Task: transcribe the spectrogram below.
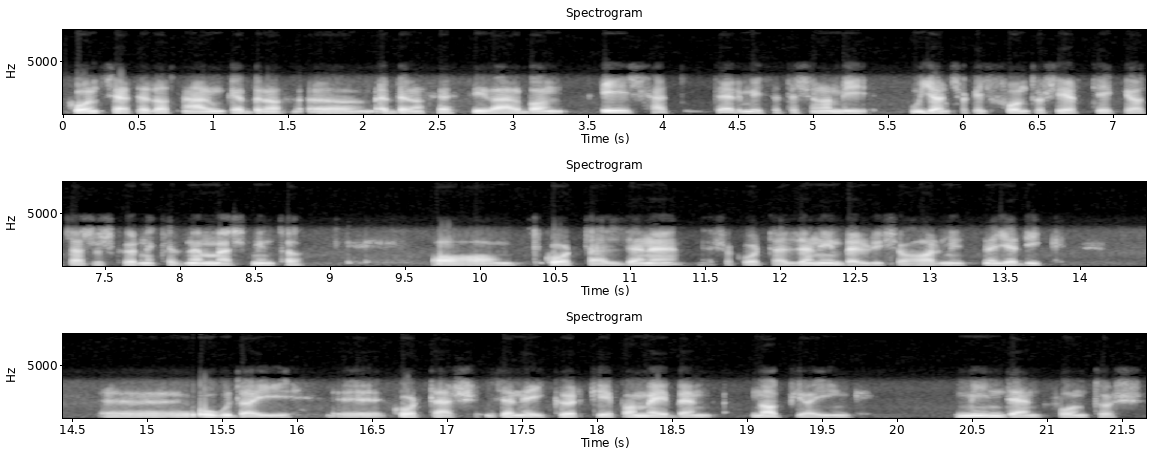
koncertet adnálunk ebben a, ebben a fesztiválban. És hát természetesen, ami ugyancsak egy fontos értéke a társaskörnek, ez nem más, mint a, a kortárs zene, és a kortárs zenén belül is a 34. óbudai kortárs zenei körkép, amelyben napjaink minden fontos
